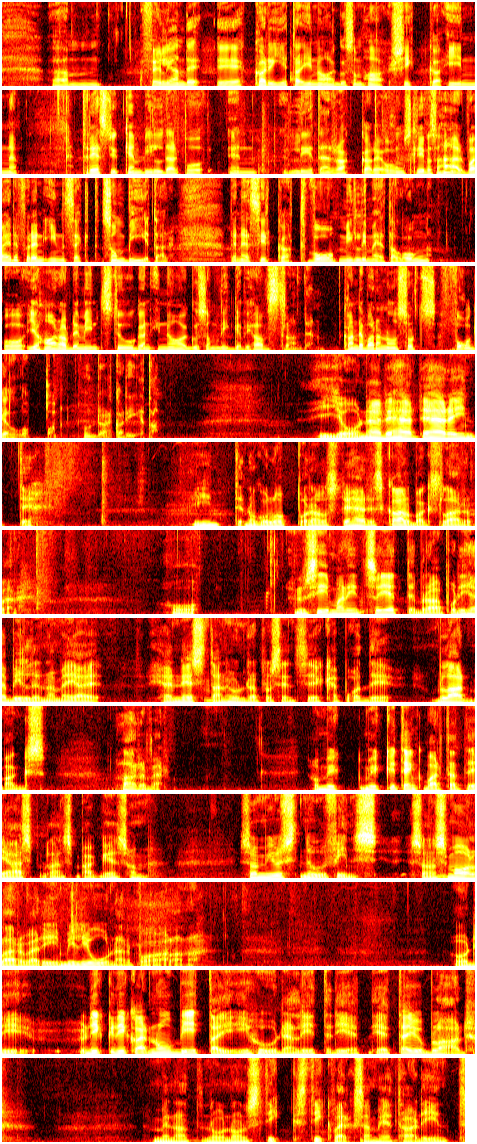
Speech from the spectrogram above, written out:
Följande är Carita Inago som har skickat in tre stycken bilder på en liten rackare och hon skriver så här. Vad är det för en insekt som biter? Den är cirka två millimeter lång och jag har av dem i stugan i Nagu som ligger vid havsstranden. Kan det vara någon sorts fågelloppa? undrar Carita. Jo, nej, det här, det här är inte, inte några loppor alls. Det här är skalbaggslarver. Och nu ser man inte så jättebra på de här bilderna, men jag är, jag är nästan 100 procent säker på att det är bladbaggslarver. Och mycket, mycket tänkbart att det är Asplandsbaggen som, som just nu finns som små larver i miljoner på alarna. Och de, de, de kan nog bita i, i huden lite. De, äter ju blad. Men att någon, någon stick, stickverksamhet har de inte.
